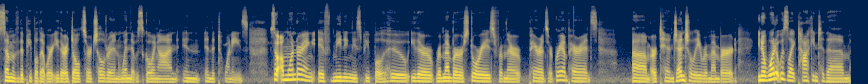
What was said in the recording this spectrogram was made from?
Some of the people that were either adults or children when that was going on in in the 20s. So I'm wondering if meeting these people who either remember stories from their parents or grandparents, um, or tangentially remembered, you know, what it was like talking to them,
